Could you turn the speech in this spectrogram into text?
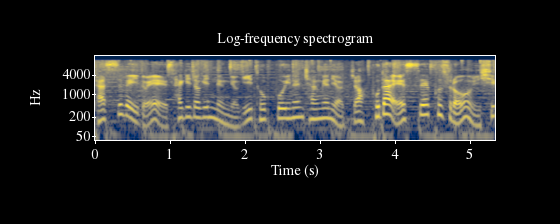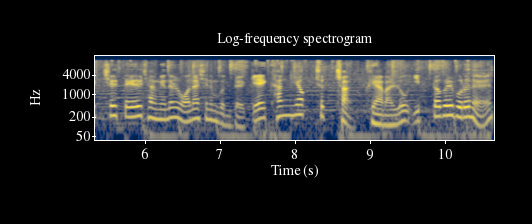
다스베이더의 사기적인 능력이 돋보이는 장면이었죠. 보다 SF스러운 17대1 장면을 원하시는 분들께 강력 추천! 그야말로 입덕을 부르는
